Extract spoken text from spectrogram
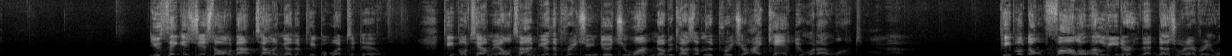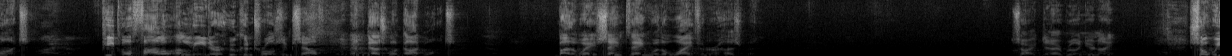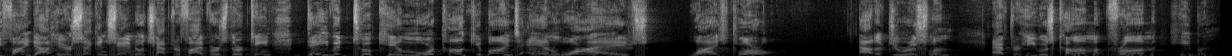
you think it's just all about telling other people what to do. People tell me all the time, You're the preacher, you can do what you want. No, because I'm the preacher, I can't do what I want. People don't follow a leader that does whatever he wants. People follow a leader who controls himself and does what God wants. By the way, same thing with a wife and her husband. Sorry, did I ruin your night? So we find out here, 2 Samuel chapter 5, verse 13, David took him more concubines and wives, wives, plural, out of Jerusalem after he was come from Hebron.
